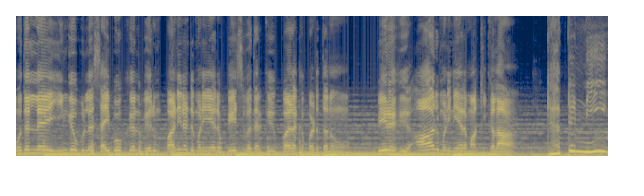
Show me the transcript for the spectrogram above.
முதல்ல இங்க உள்ள சைபோக்கள் வெறும் பன்னிரண்டு மணி நேரம் பேசுவதற்கு பழக்கப்படுத்தணும். பிறகு ஆறு மணி நேரம் ஆக்கிக்கலாம். கேப்டன் நீ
